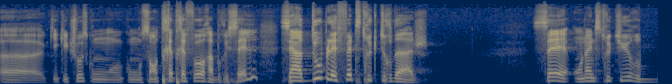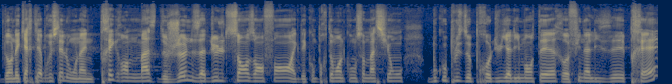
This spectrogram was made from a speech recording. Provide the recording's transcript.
euh, qui est quelque chose qu'on sent très très fort à Bruxelles, c'est un double effet de structure d'âge. C'est, on a une structure dans les quartiers à Bruxelles où on a une très grande masse de jeunes adultes sans enfants, avec des comportements de consommation, beaucoup plus de produits alimentaires euh, finalisés, prêts.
